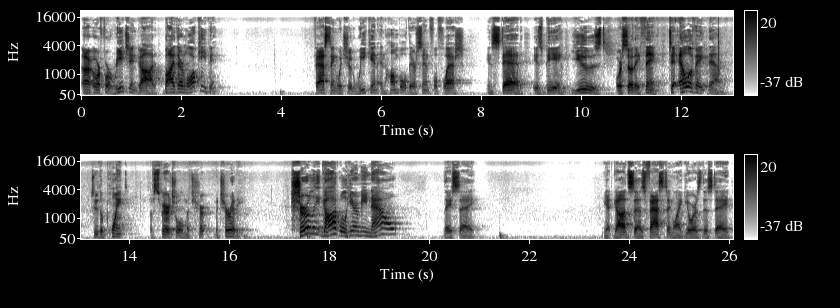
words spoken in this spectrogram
uh, or for reaching God by their law keeping. Fasting, which should weaken and humble their sinful flesh, instead is being used, or so they think, to elevate them to the point of spiritual matur- maturity. Surely God will hear me now, they say. Yet God says, fasting like yours this day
